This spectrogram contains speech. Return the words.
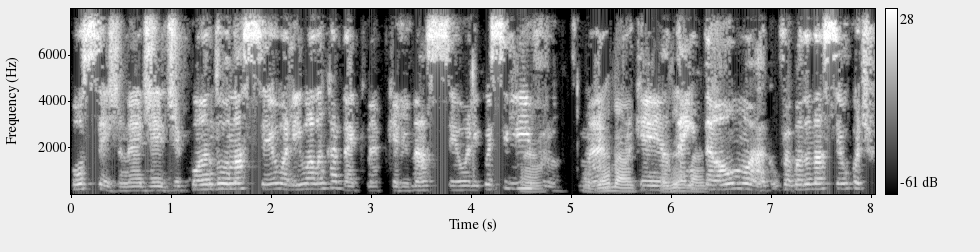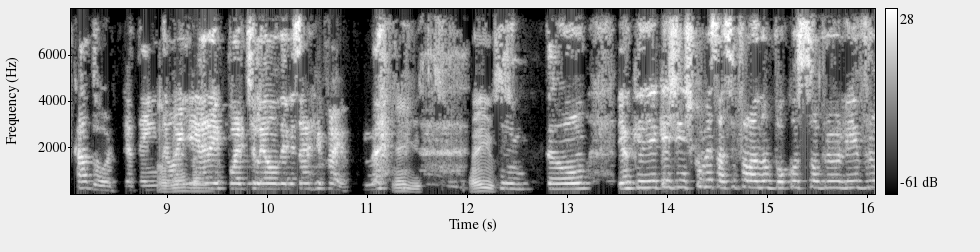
Ou seja, né, de, de quando nasceu ali o Allan Kardec, né? Porque ele nasceu ali com esse é, livro, é, né? É verdade, porque é até verdade. então foi quando nasceu o codificador, porque até então é ele era Hipólito Leão Denis Arrivail, né? É isso, é isso. Então, eu queria que a gente começasse falando um pouco sobre o livro,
